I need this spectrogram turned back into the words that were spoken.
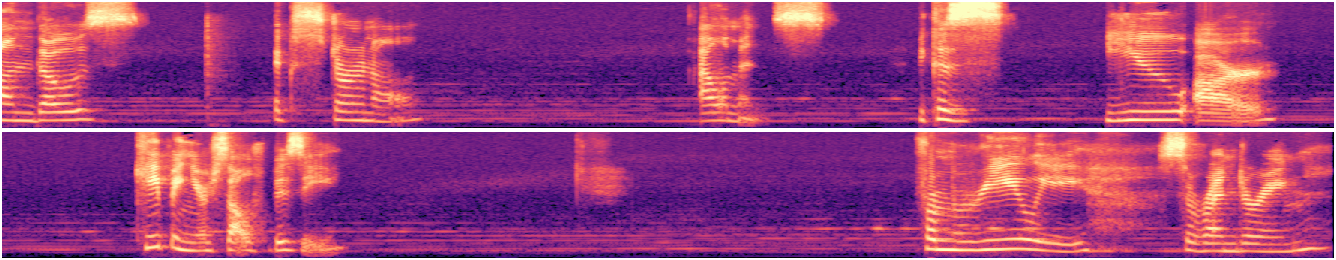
on those external elements, because you are keeping yourself busy from really surrendering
